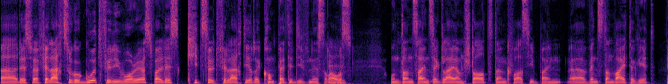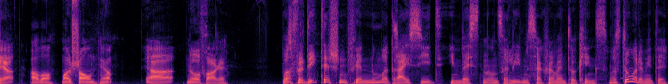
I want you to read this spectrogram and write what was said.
Äh, das wäre vielleicht sogar gut für die Warriors, weil das kitzelt vielleicht ihre Competitiveness raus. Und dann seien sie gleich am Start, dann quasi beim, äh, wenn es dann weitergeht. Ja. Aber mal schauen, ja. Ja, nur eine Frage. Was, Was? predictest du für Nummer 3 Seed im Westen, unsere lieben Sacramento Kings? Was tun wir damit? ey?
